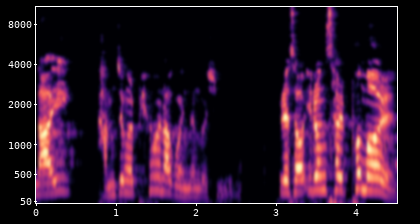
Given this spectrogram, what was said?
나의 감정을 표현하고 있는 것입니다. 그래서 이런 살품을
